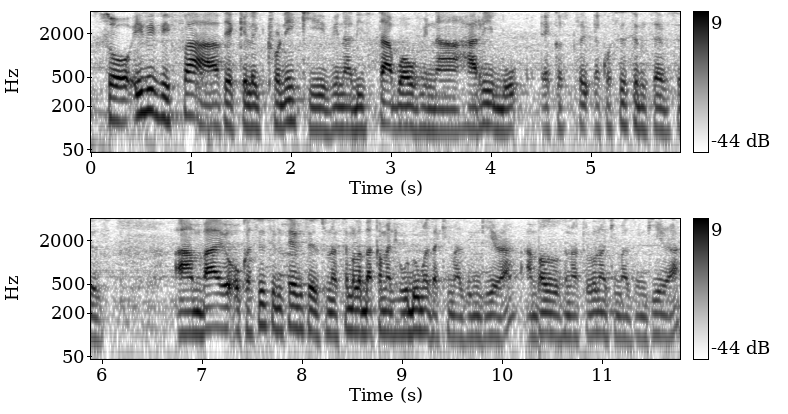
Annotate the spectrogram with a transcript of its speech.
So hivi vifaa vya kielektroniki vina disturb au vinaharibu ecosystem services ambayo ecosystem services tunasema labda kama ni huduma za kimazingira ambazo zinatolewa na kimazingira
